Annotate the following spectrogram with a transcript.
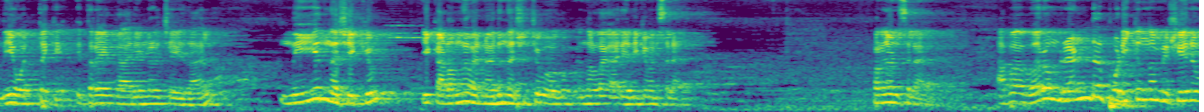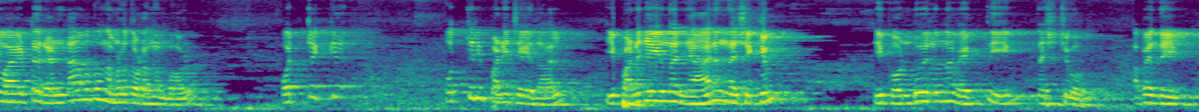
നീ ഒറ്റയ്ക്ക് ഇത്രയും കാര്യങ്ങൾ ചെയ്താൽ നീയും നശിക്കും ഈ കടന്നു വന്നവരും നശിച്ചു പോകും എന്നുള്ള കാര്യം എനിക്ക് മനസ്സിലായി. പറഞ്ഞു മനസ്സിലായി? അപ്പോൾ വെറും രണ്ട് പൊടിക്കുന്ന മെഷീനുമായിട്ട് രണ്ടാമത് നമ്മൾ തുടങ്ങുമ്പോൾ ഒറ്റയ്ക്ക് ഒത്തിരി പണി ചെയ്താൽ ഈ പണി ചെയ്യുന്ന ഞാനും നശിക്കും ഈ കൊണ്ടുവരുന്ന വ്യക്തിയും നശിച്ചു പോകും. അപ്പോൾ എന്ത് ചെയ്യും?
